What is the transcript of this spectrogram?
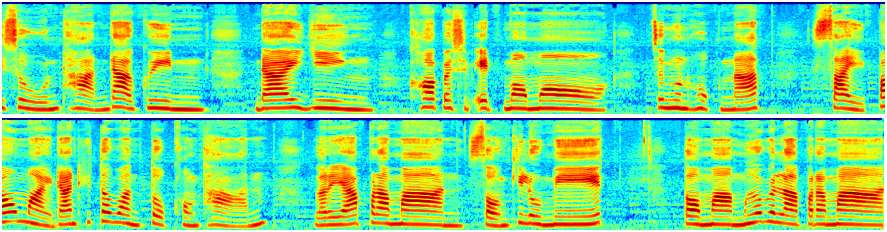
340 ฐานดากวิน ได้ยิงข้อ81มม จำนวน 6 นัด ใส่เป้าหมายด้านทิศตะวันตกของฐาน ระยะประมาณ 2 กิโลเมตร ต่อมาเมื่อเวลาประมาณ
